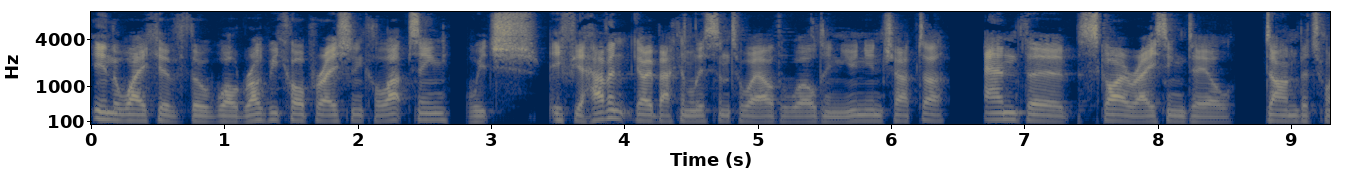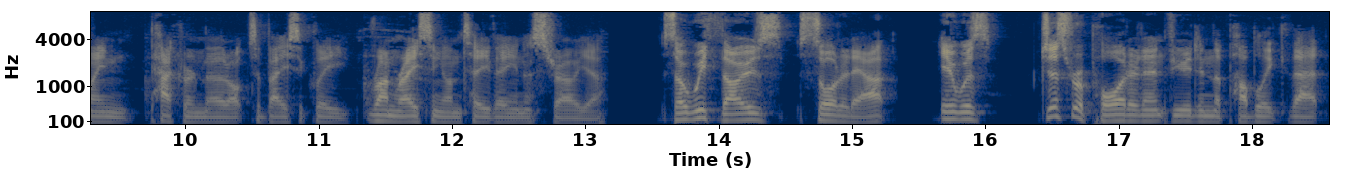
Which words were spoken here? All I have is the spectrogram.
in the wake of the World Rugby Corporation collapsing, which, if you haven't, go back and listen to our The World in Union chapter, and the Sky Racing deal done between Packer and Murdoch to basically run racing on TV in Australia. So, with those sorted out, it was just reported and viewed in the public that,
